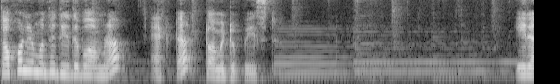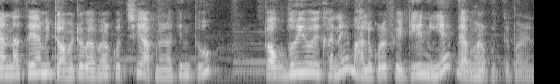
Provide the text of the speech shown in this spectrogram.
তখন এর মধ্যে দিয়ে দেবো আমরা একটা টমেটো পেস্ট। এই রান্নাতে আমি টমেটো ব্যবহার করছি, আপনারা কিন্তু টক দইও এখানে ভালো করে ফেটিয়ে নিয়ে ব্যবহার করতে পারেন।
